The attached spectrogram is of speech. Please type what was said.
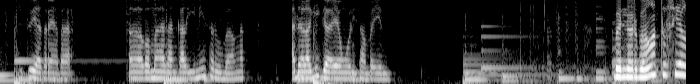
gitu ya ternyata. Uh, pembahasan kali ini seru banget. Ada lagi gak yang mau disampaikan? Bener banget tuh Sil.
